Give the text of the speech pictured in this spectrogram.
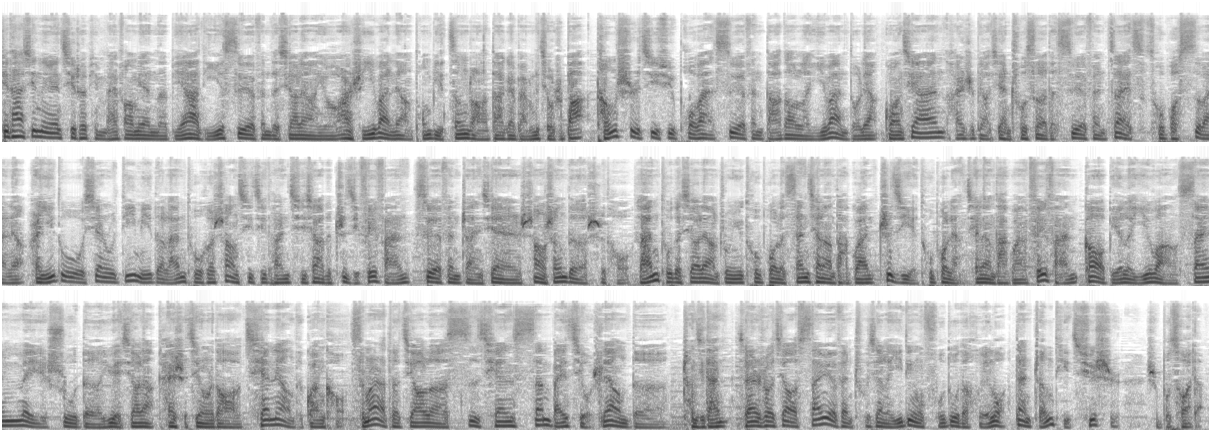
其他新能源汽车品牌方面呢，比亚迪四月份的销量有二十一万辆，同比增长了大概百分之九十八。腾势继续破万，四月份达到了一万多辆。广汽安还是表现出色的，四月份再次突破四万辆。而一度陷入低迷的蓝图和上汽集团旗下的智己非凡，四月份展现上升的势头。蓝图的销量终于突破了三千辆大关，智己也突破两千辆大关。非凡告别了以往三位数的月销量，开始进入到千辆的关口。Smart 交了四千三百。九十辆的成绩单，虽然说较三月份出现了一定幅度的回落，但整体趋势是不错的。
